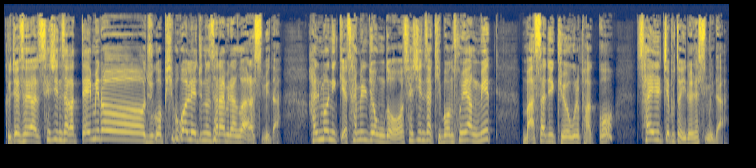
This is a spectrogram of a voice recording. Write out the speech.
그제서야 세신사가 때밀어주고 피부 관리해주는 사람이라는 걸 알았습니다. 할머니께 3일 정도 세신사 기본 소양 및 마사지 교육을 받고 4일째부터 일을 했습니다.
